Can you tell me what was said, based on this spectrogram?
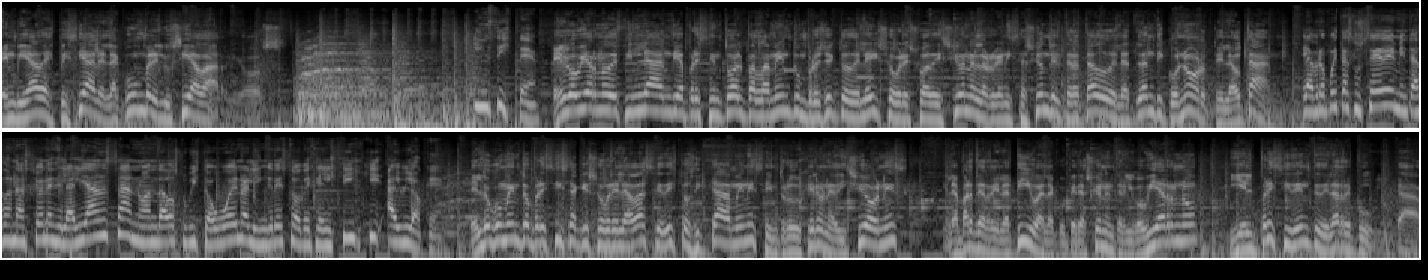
enviada especial a la cumbre, Lucía Barrios. Insiste. El gobierno de Finlandia presentó al Parlamento un proyecto de ley sobre su adhesión a la Organización del Tratado del Atlántico Norte, la OTAN. La propuesta sucede mientras dos naciones de la alianza no han dado su visto bueno al ingreso de Helsinki al bloque. El documento precisa que sobre la base de estos dictámenes se introdujeron adiciones en la parte relativa a la cooperación entre el gobierno y el presidente de la República.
